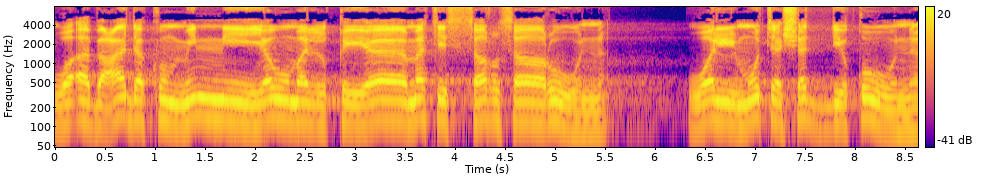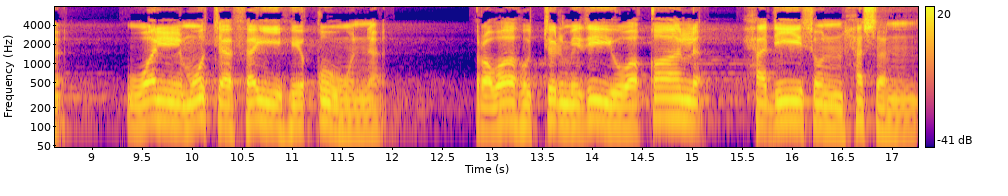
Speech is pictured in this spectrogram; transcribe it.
وأبعدكم مني يوم القيامة الثرثارون والمتشدقون والمتفيهقون رواه الترمذي وقال حديث حسن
